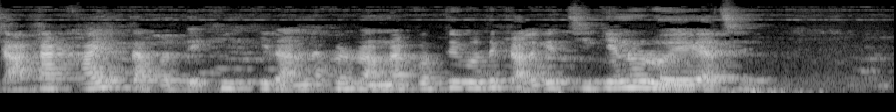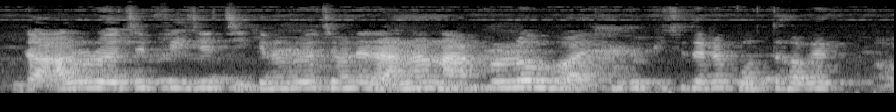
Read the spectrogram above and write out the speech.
চাটা খাই, তারপর দেখি কি রান্না করে, রান্না করতে বলতে কালকে চিকেনও রয়ে গেছে। ডালও রয়েছে ফ্রিজে চিকেনও রয়েছে মানে রান্না না করলেও হয়, কিন্তু কিছু তো করতে হবে ও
